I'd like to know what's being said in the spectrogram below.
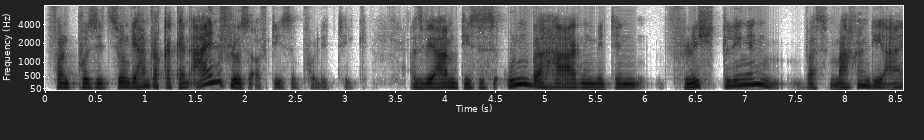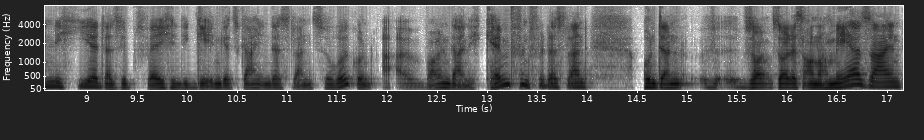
von Position. Wir haben doch gar keinen Einfluss auf diese Politik. Also wir haben dieses Unbehagen mit den Flüchtlingen, was machen die eigentlich hier? Da gibt es welche, die gehen jetzt gar nicht in das Land zurück und äh, wollen gar nicht kämpfen für das Land. Und dann äh, soll, soll es auch noch mehr sein.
